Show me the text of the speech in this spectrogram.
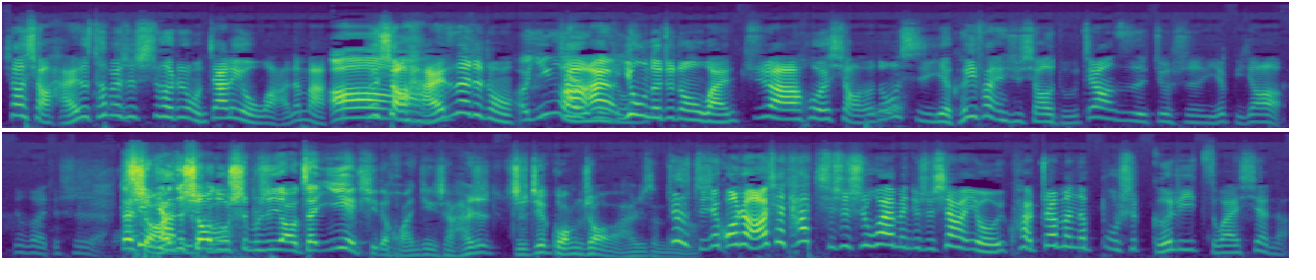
像小孩子，特别是适合这种家里有娃的嘛？啊，小孩子的这种婴儿用的这种玩具啊，或者小的东西也可以放进去消毒，这样子就是也比较那个就是。但小孩子消毒是不是要在液体的环境下，还是直接光照啊，还是怎么？就是直接光照，而且它其实是外面就是像有一块专门的布是隔离紫外线的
